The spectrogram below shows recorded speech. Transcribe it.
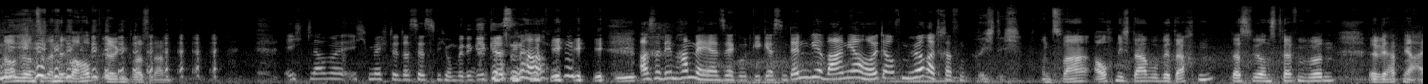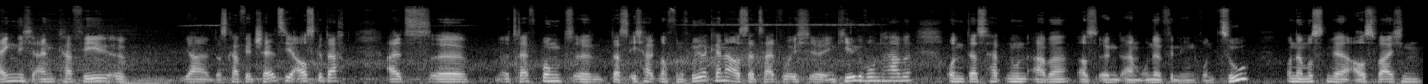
Trauen wir uns an überhaupt irgendwas ran? Ich glaube, ich möchte das jetzt nicht unbedingt gegessen haben. Außerdem haben wir ja sehr gut gegessen, denn wir waren ja heute auf dem Hörertreffen. Richtig. Und zwar auch nicht da, wo wir dachten, dass wir uns treffen würden. Äh, Wir hatten ja eigentlich ein Café, äh, ja, das Café Chelsea ausgedacht als äh, Treffpunkt, äh, das ich halt noch von früher kenne, aus der Zeit, wo ich äh, in Kiel gewohnt habe. Und das hat nun aber aus irgendeinem unerfindlichen Grund zu. Und da mussten wir ausweichen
